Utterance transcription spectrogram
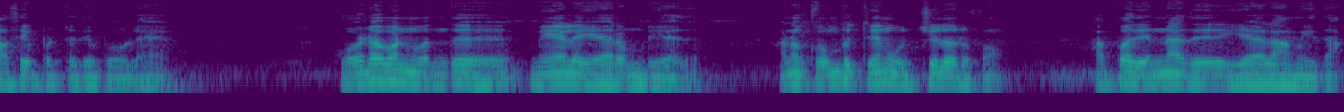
ஆசைப்பட்டது போல் உடவன் வந்து மேலே ஏற முடியாது. ஆனால் கொம்புத்தேன் உச்சியில் இருக்கும். அப்போ அது என்னது? ஏழாமை தான்.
